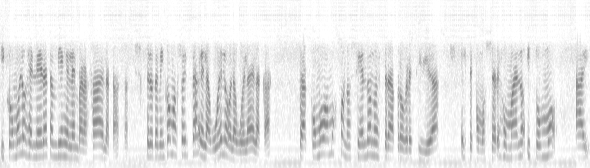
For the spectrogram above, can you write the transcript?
y cómo lo genera también en la embarazada de la casa, pero también cómo afecta el abuelo o la abuela de la casa. O sea, cómo vamos conociendo nuestra progresividad este como seres humanos y cómo hay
